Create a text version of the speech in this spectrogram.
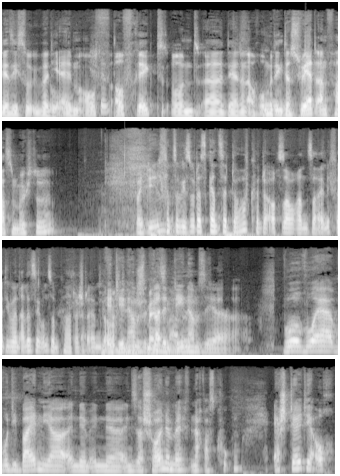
der sich so über die Elben auf, stimmt. aufregt und äh, der dann auch unbedingt das Schwert anfassen möchte. Bei dem, Ich fand sowieso, das ganze Dorf könnte auch Sauron sein. Ich fand, die waren alle sehr unsympathisch da im die ja, Dorf. auch- den haben sie, gerade den haben sie ja, wo, wo er, wo die beiden ja in dem, in der, in dieser Scheune nach was gucken. Er stellt ja auch,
